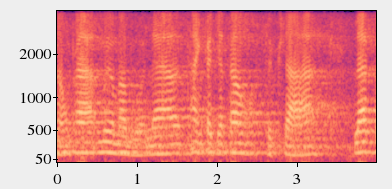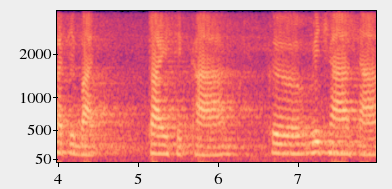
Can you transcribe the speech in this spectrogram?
ของพระเมื่อมาบวชแล้ว ท่านก็จะต้องศึกษาและปฏิบัติใจสิกขา คือวิชาสาม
